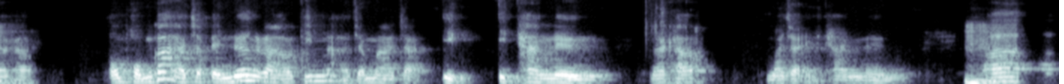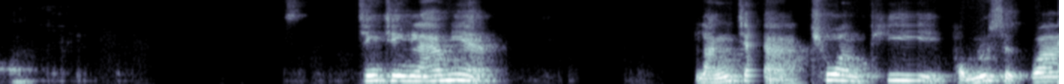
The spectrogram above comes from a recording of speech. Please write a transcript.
นะครับผมผมก็อาจจะเป็นเรื่องราวที่อาจจะมาจากอีกอีกทางหนึ่งนะครับ มาจากอีกทางหนึ่ง จริง ๆ แล้วเนี่ยหลังจากช่วงที่ผมรู้สึกว่า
